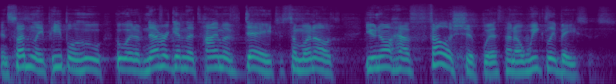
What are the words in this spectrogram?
And suddenly, people who, who would have never given the time of day to someone else, you now have fellowship with on a weekly basis.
